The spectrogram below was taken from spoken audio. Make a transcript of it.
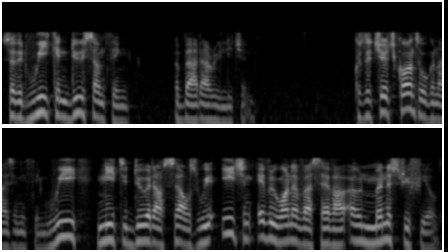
so that we can do something about our religion. Because the church can't organize anything. We need to do it ourselves. We each and every one of us have our own ministry field.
